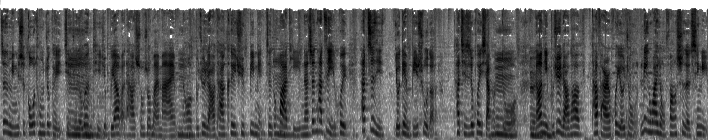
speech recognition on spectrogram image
真的明明是沟通就可以解决的问题，嗯就不要把它收收埋埋，嗯。然后不去聊它，刻意去避免这个话题。男生他自己会，他自己有点逼数的，他其实会想很多，嗯然后你不去聊的话，他反而会有一种另外一种方式的心理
